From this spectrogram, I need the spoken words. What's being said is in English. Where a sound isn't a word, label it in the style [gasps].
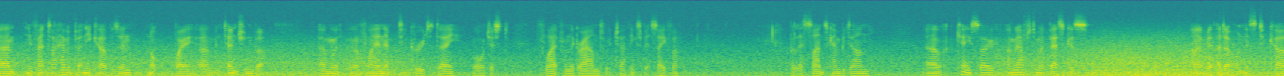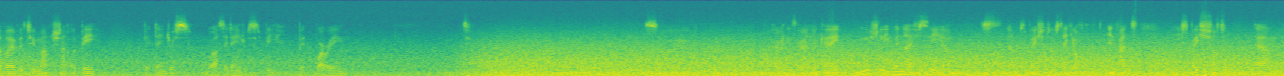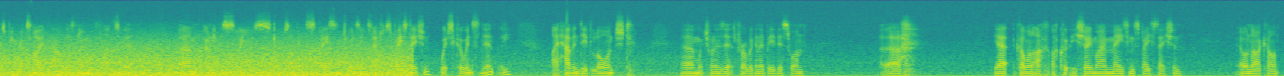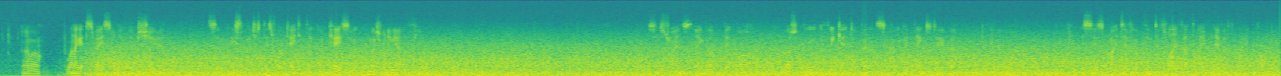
Um, in fact, I haven't put any Kerbals in, not by um, intention, but um, we're, going to fly an empty crew today, or just fly it from the ground, which I think is a bit safer. But less science can be done. Uh, okay, so I'm going to have to do my best because I don't want this to curve over too much, that would be a bit dangerous. Well, I say dangerous, it'd be a bit worrying. So, everything's going okay. Usually when I see um, um, space shuttles taking off, in fact, the space shuttle um, has been retired now, there's no more flights of it. Um, only the Soyuz goes up into space and joins the International Space Station, which coincidentally I have indeed launched. Um, which one is it? It's probably going to be this one. Uh, yeah, come on, I'll, I'll, quickly show you my amazing space station. Oh no, I can't. Oh well. But when I get to space, I'll be able to show you. It's basically just this rotating thing. Okay, so we're almost running out of fuel. So let's try and snag up a bit more. Fortunately, if we get to orbit, that's quite a good thing to do, but I don't think I will. This is quite a difficult thing to fly. In fact, I've never flown it properly.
